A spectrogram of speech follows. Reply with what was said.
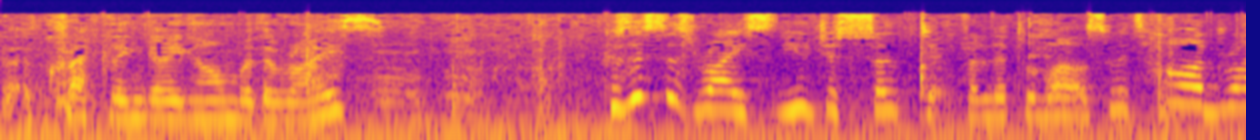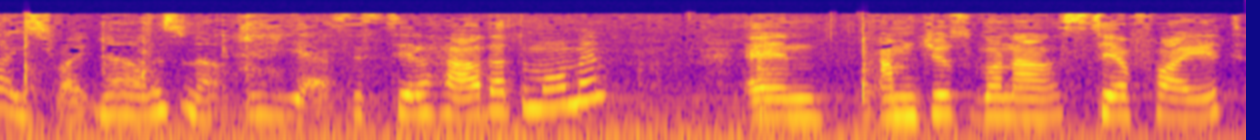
Got a crackling going on with the rice. Mm-hmm. Because this is rice, you just soaked it for a little while, so it's hard rice right now, isn't it? Yes, it's still hard at the moment. And I'm just gonna stir fry it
